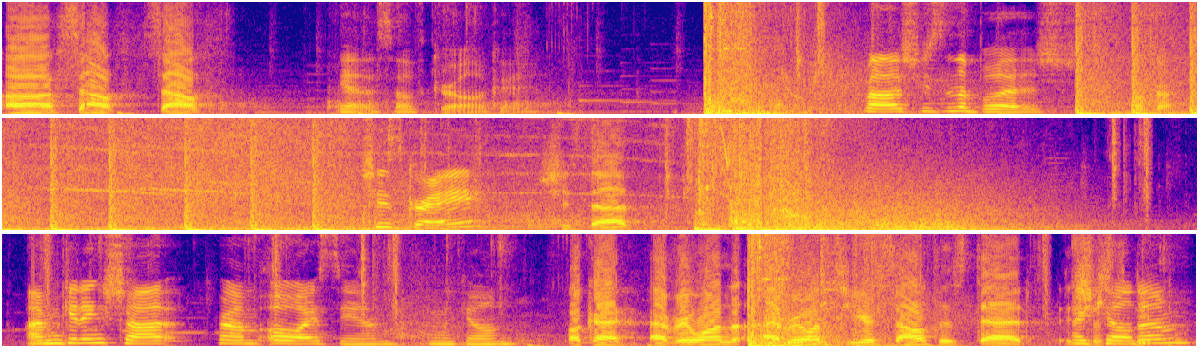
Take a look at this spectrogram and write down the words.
Uh, south, south. Yeah, the south girl, okay. Well, she's in the bush. Okay. She's gray. She's dead. I'm getting shot from. Oh, I see him. I'm gonna kill him. Okay, everyone, everyone to your south is dead. It's I just killed people- him.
